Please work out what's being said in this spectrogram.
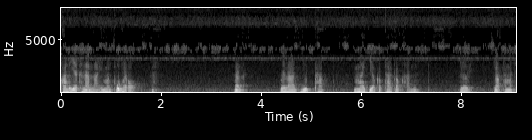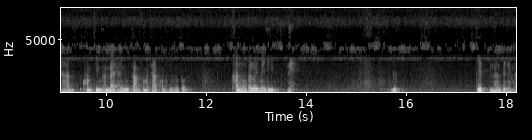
ความละเอียดขนาดไหนมันพูดไม่ออกนั่นเวลาหยุดพักไม่เกี่ยวกับธาตุกับขันเลย หลักธรรมชาติความจริงอันใดให้อยู่ตามธรรมชาติความจริงของตน ขันมันก็เลยไม่ดิ้นเนี่ยหยุดจิตนั่นเป็นยังไง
